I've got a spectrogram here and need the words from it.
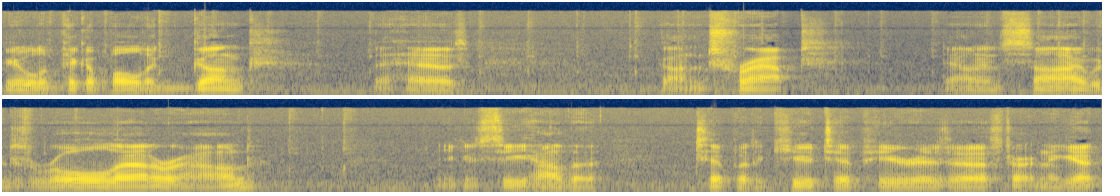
you're able to pick up all the gunk that has gotten trapped down inside. We just roll that around. You can see how the tip of the q-tip here is uh, starting to get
